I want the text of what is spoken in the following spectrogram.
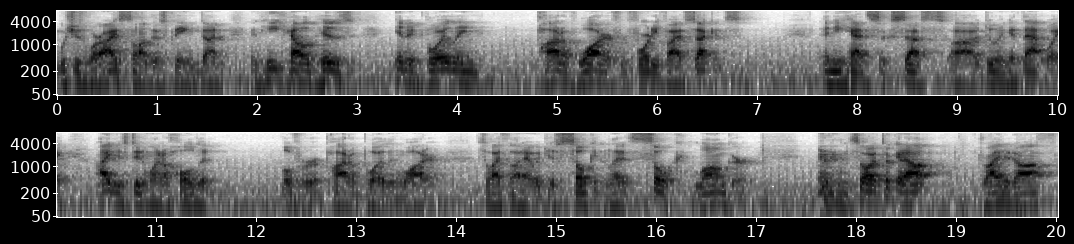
which is where I saw this being done. And he held his in a boiling pot of water for 45 seconds. And he had success uh, doing it that way. I just didn't want to hold it over a pot of boiling water. So I thought I would just soak it and let it soak longer. so I took it out, dried it off,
